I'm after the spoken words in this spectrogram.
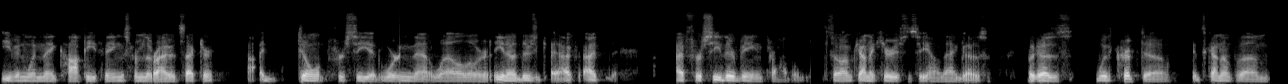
even when they copy things from the private sector. I don't foresee it working that well or you know there's i i, I foresee there being problems. So i'm kind of curious to see how that goes because with crypto it's kind of um,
